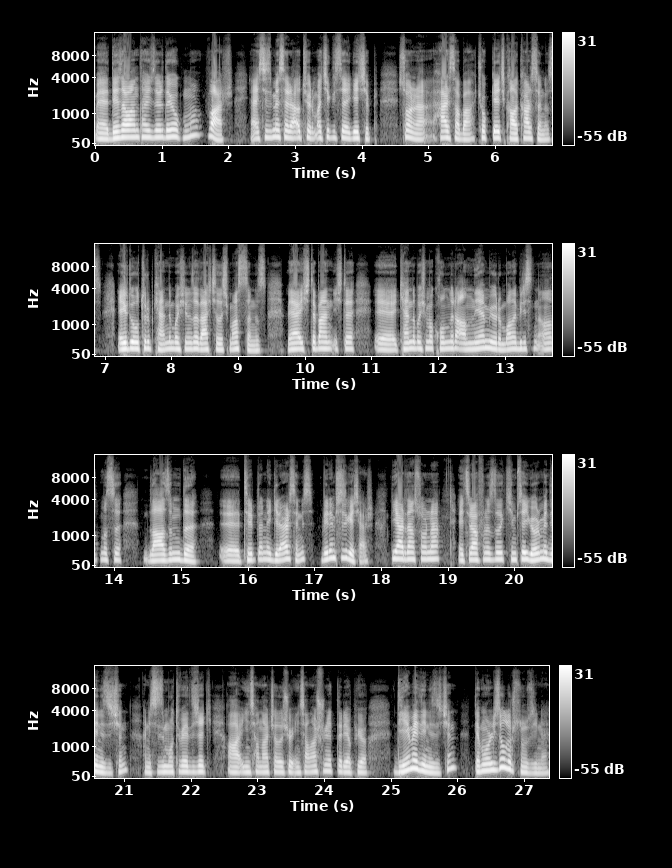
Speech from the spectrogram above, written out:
dezavantajları da yok mu? Var. Yani siz mesela atıyorum açık liseye geçip sonra her sabah çok geç kalkarsanız, evde oturup kendi başınıza ders çalışmazsanız veya işte ben işte e, kendi başıma konuları anlayamıyorum, bana birisinin anlatması lazımdı e, triplerine girerseniz verimsiz geçer. Bir yerden sonra etrafınızda da kimseyi görmediğiniz için hani sizi motive edecek Aa, insanlar çalışıyor, insanlar şu netleri yapıyor diyemediğiniz için demoralize olursunuz yine.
